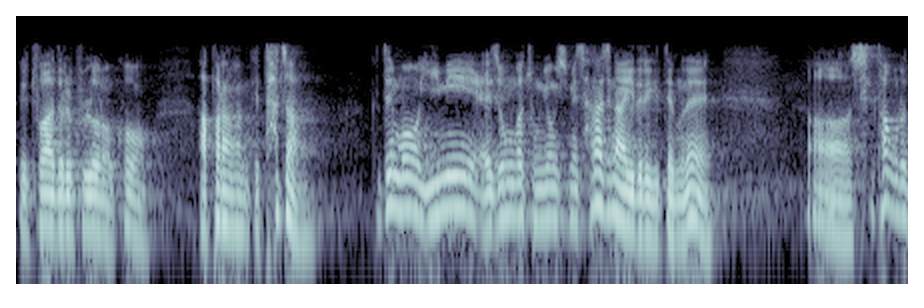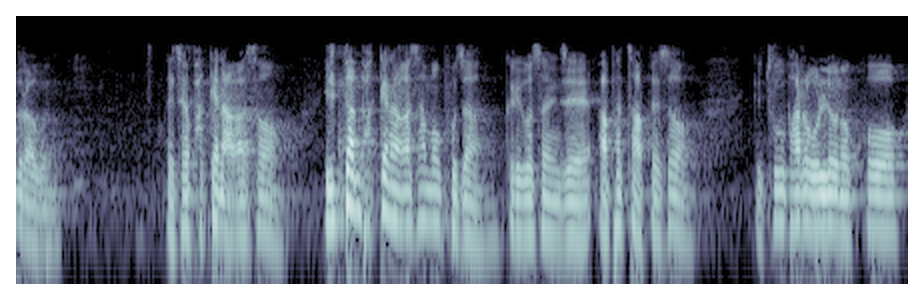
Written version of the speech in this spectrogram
그 두 아들을 불러놓고 아빠랑 함께 타자. 그때 뭐 이미 애정과 존경심이 사라진 아이들이기 때문에 어, 싫다고 그러더라고요. 제가 밖에 나가서 일단 밖에 나가서 한번 보자. 그리고서 이제 아파트 앞에서 두 발을 올려놓고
